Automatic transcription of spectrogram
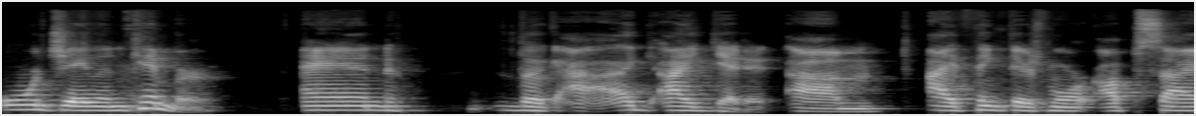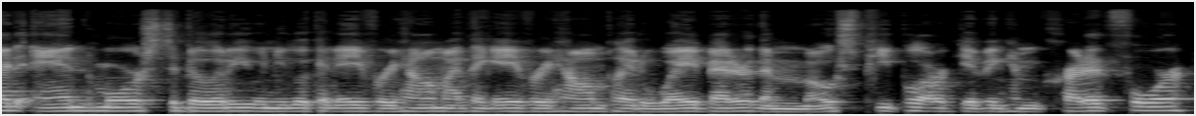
or Jalen Kimber. And look, I I get it. Um, I think there's more upside and more stability when you look at Avery Helm. I think Avery Helm played way better than most people are giving him credit for.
